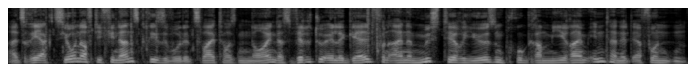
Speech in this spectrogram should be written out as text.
Als Reaktion auf die Finanzkrise wurde 2009 das virtuelle Geld von einem mysteriösen Programmierer im Internet erfunden.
